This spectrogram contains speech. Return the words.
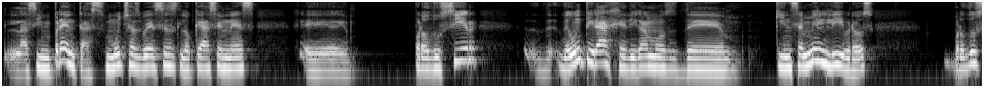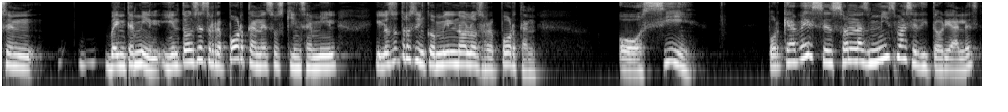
las imprentas muchas veces lo que hacen es eh, producir de, un tiraje, digamos, de 15 mil libros, producen 20 mil y entonces reportan esos 15 mil y los otros 5 mil no los reportan. O sí, porque a veces son las mismas editoriales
